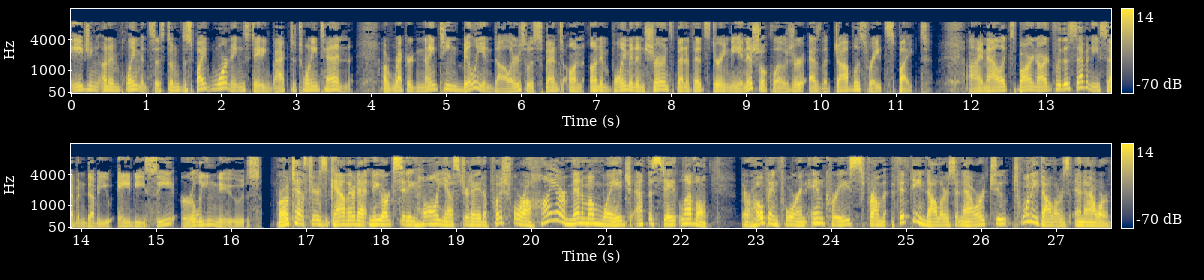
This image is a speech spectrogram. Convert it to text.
aging unemployment system despite warnings dating back to 2010. A record $19 billion was spent on unemployment insurance benefits during the initial closure as the jobless rate spiked. I'm Alex Barnard for the 77 WABC Early News. Protesters gathered at New York City Hall yesterday to push for a higher minimum wage at the state level. They're hoping for an increase from $15 an hour to $20 an hour.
